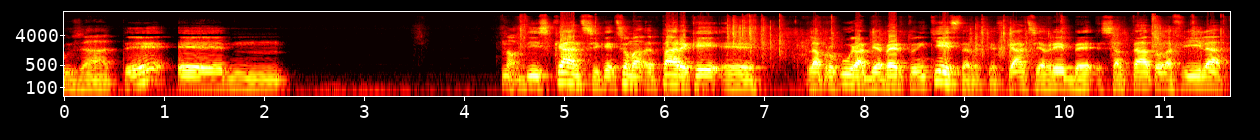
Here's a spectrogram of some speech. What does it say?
scusate, ehm, no, di Scanzi che insomma pare che eh, la procura abbia aperto un'inchiesta perché Scanzi avrebbe saltato la fila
